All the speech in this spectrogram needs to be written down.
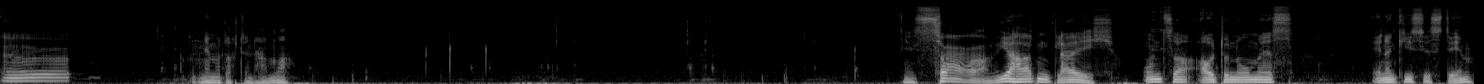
Äh, nehmen wir doch den Hammer. So, wir haben gleich unser autonomes Energiesystem.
